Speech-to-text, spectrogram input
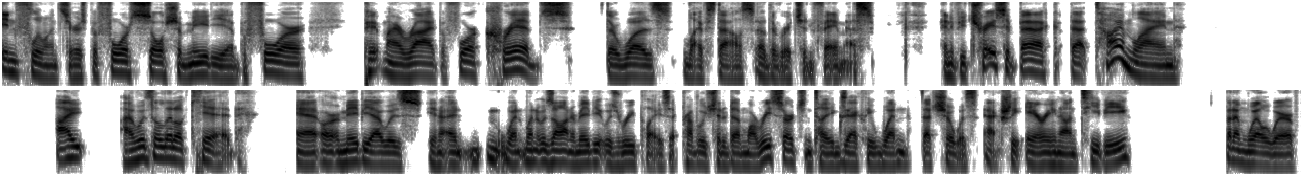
influencers, before social media, before Pimp My Ride, before Cribs, there was lifestyles of the rich and famous. And if you trace it back that timeline, I I was a little kid and or maybe I was, you know, when when it was on, or maybe it was replays. I probably should have done more research and tell you exactly when that show was actually airing on TV. But I'm well aware of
